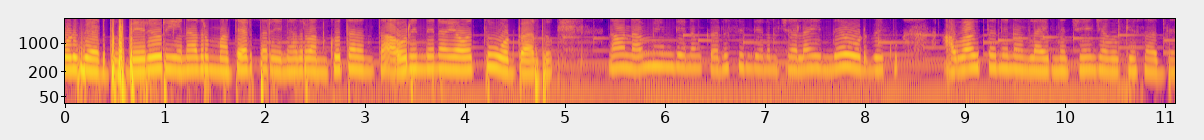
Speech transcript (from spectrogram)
ಓಡಬಾರ್ದು ಬೇರೆಯವ್ರು ಏನಾದರೂ ಮಾತಾಡ್ತಾರೆ, ಏನಾದರೂ ಅನ್ಕೋತಾರಂತ ಅವರಿಂದ ನಾವು ಯಾವತ್ತೂ ಓಡಬಾರ್ದು. ನಾವು ನಮ್ಮ ಹಿಂದೆ, ನಮ್ಮ ಕನಸಿಂದೆ, ನಮ್ಮ ಛಲ ಹಿಂದೆ ಓಡಬೇಕು. ಆವಾಗ ತಾನೇ ನಮ್ಮ ಲೈಫ್ನ ಚೇಂಜ್ ಆಗೋಕ್ಕೆ ಸಾಧ್ಯ.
